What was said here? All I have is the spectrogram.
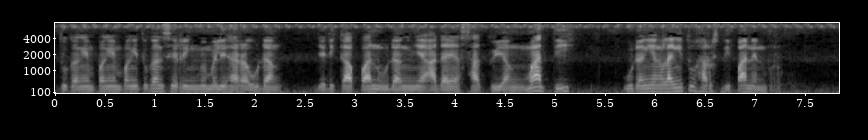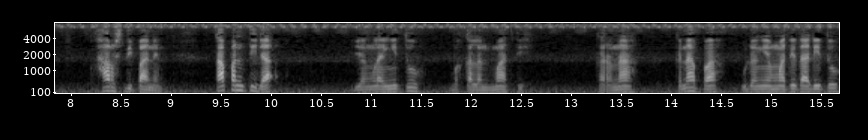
tukang empang-empang itu kan sering memelihara udang. Jadi kapan udangnya ada satu yang mati udang yang lain itu harus dipanen bro. Harus dipanen kapan tidak yang lain itu bakalan mati? Karena kenapa udang yang mati tadi itu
